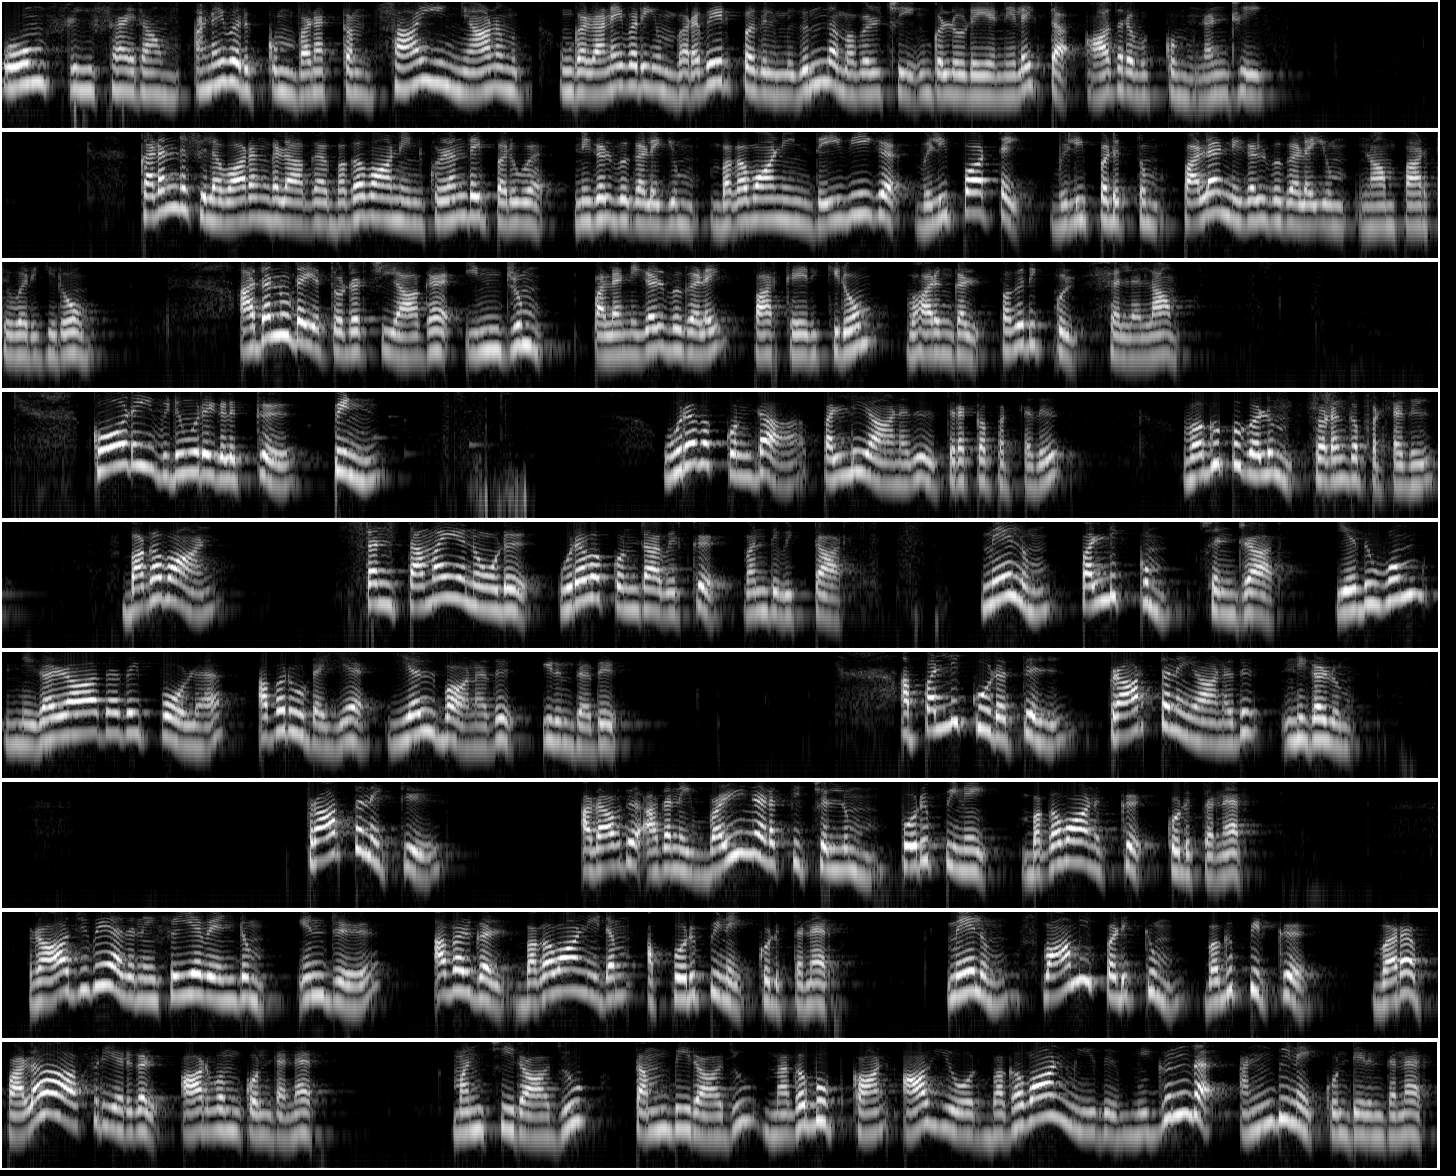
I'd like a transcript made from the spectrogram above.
ஓம் ஸ்ரீ சாய்ராம். அனைவருக்கும் வணக்கம். சாயின் ஞானம் உங்கள் அனைவரையும் வரவேற்பதில் மிகுந்த மகிழ்ச்சி. உங்களுடைய நிலைத்த ஆதரவுக்கும் நன்றி. கடந்த சில வாரங்களாக பகவானின் குழந்தை பருவ நிகழ்வுகளையும் பகவானின் தெய்வீக வெளிப்பாட்டை வெளிப்படுத்தும் பல நிகழ்வுகளையும் நாம் பார்த்து வருகிறோம். அதனுடைய தொடர்ச்சியாக இன்றும் பல நிகழ்வுகளை பார்க்க இருக்கிறோம். வாருங்கள் பகுதிக்குள் செல்லலாம். கோடை விடுமுறைகளுக்கு பின் உறவக்கொண்டா பள்ளியானது திறக்கப்பட்டது. வகுப்புகளும் தொடங்கப்பட்டது. பகவான் தன் தமையனோடு உறவக்கொண்டாவிற்கு வந்துவிட்டார். மேலும் பள்ளிக்கும் சென்றார். எதுவும் நிகழாததைப் போல அவருடைய இயல்பானது இருந்தது. அப்பள்ளிக்கூடத்தில் பிரார்த்தனையானது நிகழும். பிரார்த்தனைக்கு அதாவது அதனை வழிநடத்தி செல்லும் பொறுப்பினை பகவானுக்கு கொடுத்தனர். ராஜுவே அதனை செய்ய வேண்டும் என்று அவர்கள் பகவானிடம் அப்பொறுப்பினை கொடுத்தனர். மேலும் சுவாமி படிக்கும் வகுப்பிற்கு வர பல ஆசிரியர்கள் ஆர்வம் கொண்டனர். மஞ்சி ராஜு தம்பி ராஜு மெகபூப் கான் ஆகியோர் பகவான் மீது மிகுந்த அன்பினை கொண்டிருந்தனர்.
